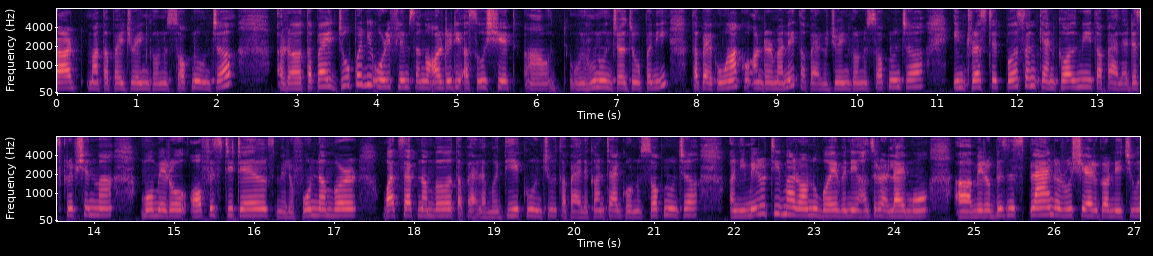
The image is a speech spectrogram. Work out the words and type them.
कार्डमा तपाईँ जोइन गर्नु सक्नुहुन्छ। र तपाईँ जो पनि ओरिफ्लेमसँग अलरेडी एसोसिएट हुनुहुन्छ जो पनि तपाईँहरूको उहाँको अन्डरमा नै तपाईँहरू जोइन गर्नु सक्नुहुन्छ। Interested person can call me तपाईँहरूलाई डिस्क्रिप्सनमा म मेरो अफिस डिटेल्स मेरो फोन नम्बर वाट्सएप नम्बर तपाईँहरूलाई म दिएको हुन्छु तपाईँहरूले कन्ट्याक्ट गर्नु सक्नुहुन्छ। अनि मेरो टिममा रहनुभयो भने हजुरहरूलाई म मेरो बिजनेस प्लानहरू सेयर गर्नेछु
